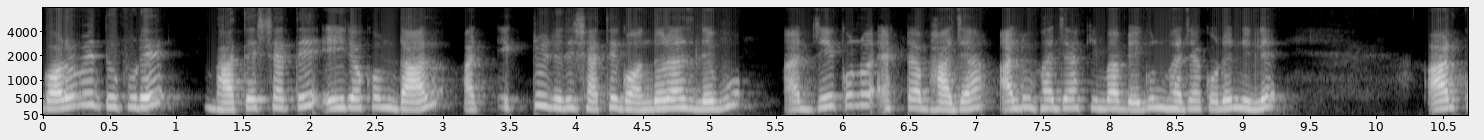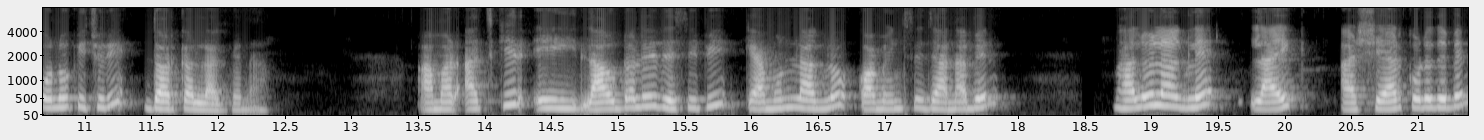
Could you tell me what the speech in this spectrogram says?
গরমের দুপুরে ভাতের সাথে এই রকম ডাল আর একটু যদি সাথে গন্ধরাজ লেবু আর যে কোনো একটা ভাজা, আলু ভাজা কিংবা বেগুন ভাজা করে নিলে আর কোনো কিছুরই দরকার লাগবে না। আমার আজকের এই লাউ ডালের রেসিপি কেমন লাগল কমেন্টসে জানাবেন। ভালো লাগলে লাইক আর শেয়ার করে দেবেন।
